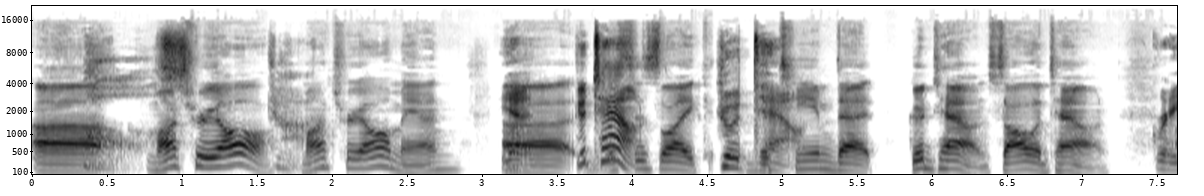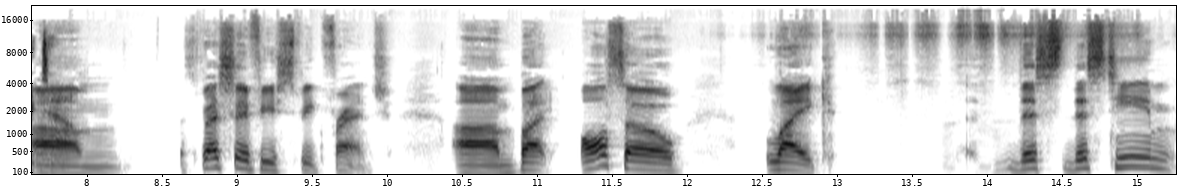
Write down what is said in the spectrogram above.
Uh, Oh, Montreal, God. Montreal, man. Yeah, uh, good town. This is like Good the team that good town, solid town. Great town. um, especially if you speak French. Um, but also, like this this team,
